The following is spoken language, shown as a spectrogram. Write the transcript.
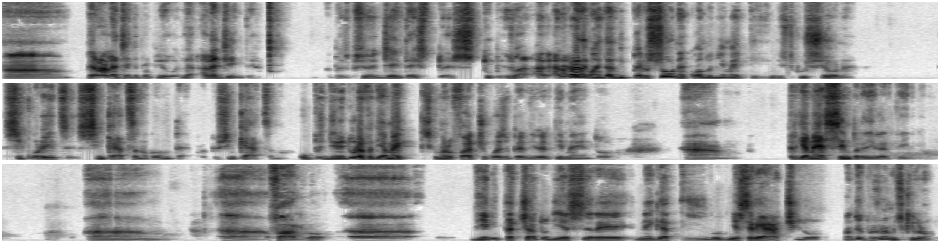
Uh, però la gente proprio, la, alla gente, l'espressione gente è, è stupida, Insomma, a una grande quantità di persone quando gli metti in discussione sicurezza si incazzano con te, proprio si incazzano. O addirittura, infatti, a me, siccome lo faccio quasi per divertimento, uh, perché a me è sempre divertito uh, farlo, uh, vieni tacciato di essere negativo, di essere acido. Quante persone mi scrivono,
